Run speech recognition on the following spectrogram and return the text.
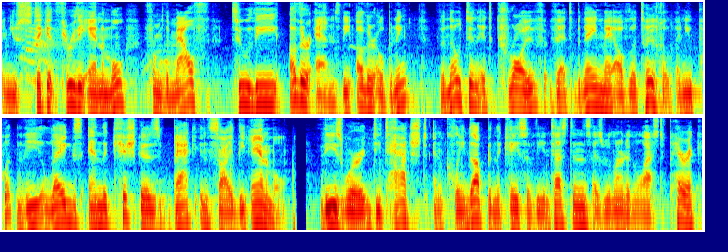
and you stick it through the animal from the mouth to the other end, the other opening. V'notin it kroiv vet bnei me'av and you put the legs and the kishkas back inside the animal. These were detached and cleaned up in the case of the intestines, as we learned in the last parak,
